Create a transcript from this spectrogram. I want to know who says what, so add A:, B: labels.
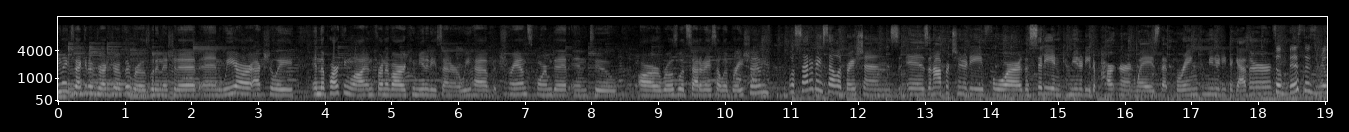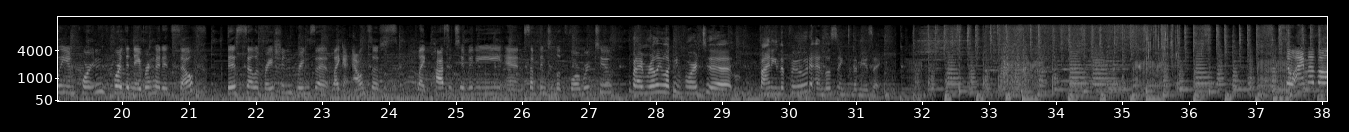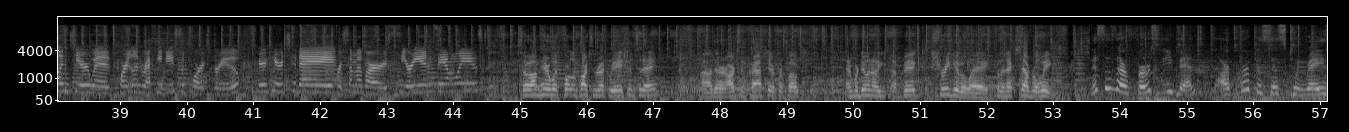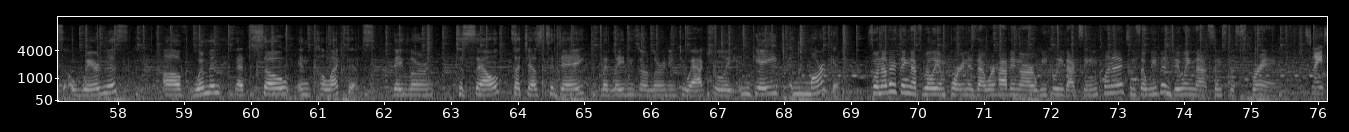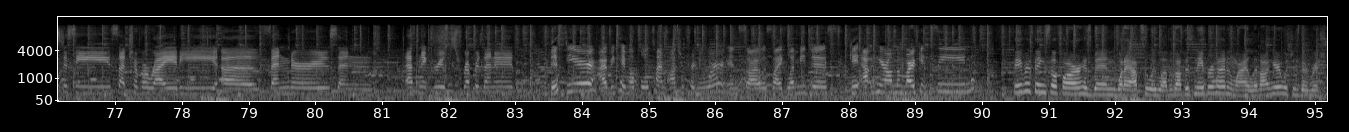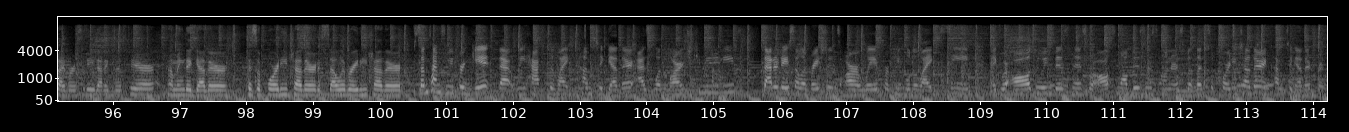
A: I'm the executive director of the Rosewood Initiative and we are actually in the parking lot in front of our community center. We have transformed it into our Rosewood Saturday celebration.
B: Well, Saturday Celebrations is an opportunity for the city and community to partner in ways that bring community together.
C: So this is really important for the neighborhood itself. This celebration brings a, like an ounce of like positivity and something to look forward to.
B: But I'm really looking forward to finding the food and listening to the music.
D: So I'm a volunteer with Portland Refugee Support Group. We're here today for some of our Syrian families.
E: So I'm here with Portland Parks and Recreation today. Uh, there are arts and crafts here for folks. And we're doing a, a big tree giveaway for the next several weeks.
F: This is our first event. Our purpose is to raise awareness of women that sew in collectives. They learn to sell, such as today, the ladies are learning to actually engage and market.
A: So another thing that's really important is that we're having our weekly vaccine clinics, and so we've been doing that since the spring.
D: It's nice to see such a variety of vendors and ethnic groups represented.
C: This year, I became a full-time entrepreneur, and so I was like, let me just get out here on the market scene.
A: Favorite thing so far has been what I absolutely love about this neighborhood and why I live out here, which is the rich diversity that exists here, coming together to support each other, to celebrate each other.
C: Sometimes we forget that we have to like come together as one large community. Saturday celebrations are a way for people to like see like we're all doing business, we're all small business owners, but let's support each other and come together for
